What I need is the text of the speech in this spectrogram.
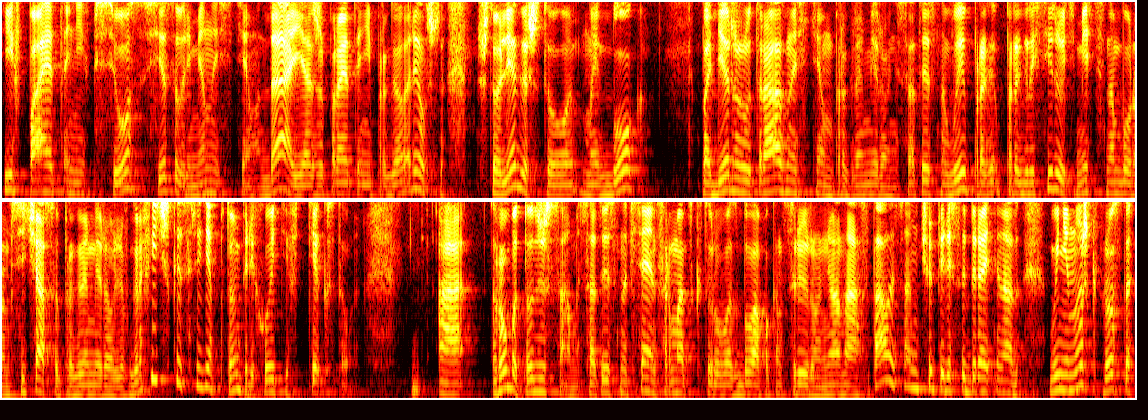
и в Python. Все, все современные системы. Да, я же про это не проговорил, что, что Lego, что MakeBlock поддерживают разные системы программирования. Соответственно, вы прогрессируете вместе с набором. Сейчас вы программировали в графической среде, потом переходите в текстовую. А робот тот же самый. Соответственно, вся информация, которая у вас была по конструированию, она осталась, вам ничего пересобирать не надо. Вы немножко просто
